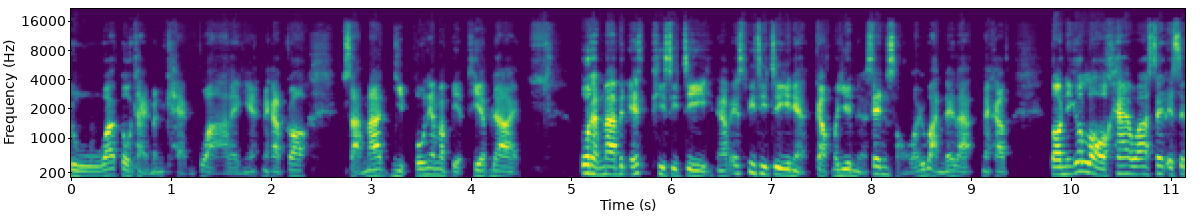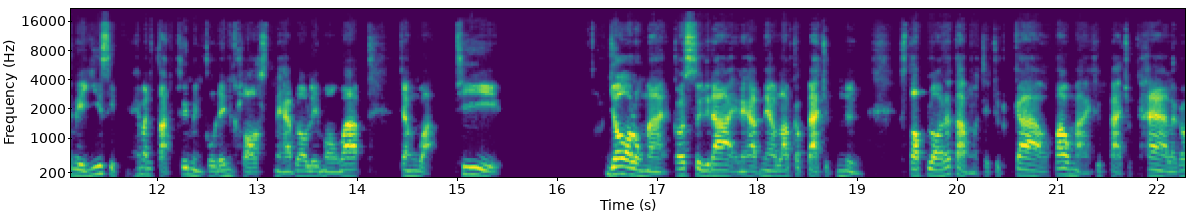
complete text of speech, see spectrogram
ดูว่าตัวไหนมันแข็งกว่าอะไรเงี้ยนะครับก็สามารถหยิบพวกนี้มาเปรียบเทียบได้ ตัวถัดมาเป็น SPCG นะครับ SPCG เนี่ยกลับมายืนเหนือเส้น 200 วันได้แล้วนะครับ ตอนนี้ก็รอแค่ว่าเส้น SMA 20 ให้มันตัดขึ้นเป็น Golden Cross นะครับ เราเลยมองว่าจังหวะที่ย่อลงมาก็ซื้อได้นะครับ แนวรับก็ 8.1 stop loss ถ้าต่ำกว่า 7.9 เป้าหมายคือ 8.5 แล้วก็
